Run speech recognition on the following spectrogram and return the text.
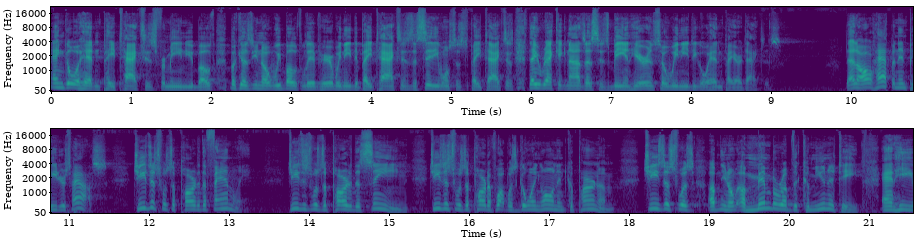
and go ahead and pay taxes for me and you both because, you know, we both live here. We need to pay taxes. The city wants us to pay taxes. They recognize us as being here, and so we need to go ahead and pay our taxes. That all happened in Peter's house. Jesus was a part of the family. Jesus was a part of the scene. Jesus was a part of what was going on in Capernaum. Jesus was a, you know, a member of the community. And he,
